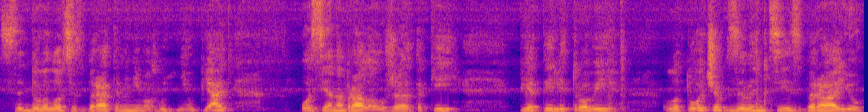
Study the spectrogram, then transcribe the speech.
це довелося збирати мені, мабуть, днів 5. Ось я набрала вже такий 5-літровий лоточок, зеленці збираю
